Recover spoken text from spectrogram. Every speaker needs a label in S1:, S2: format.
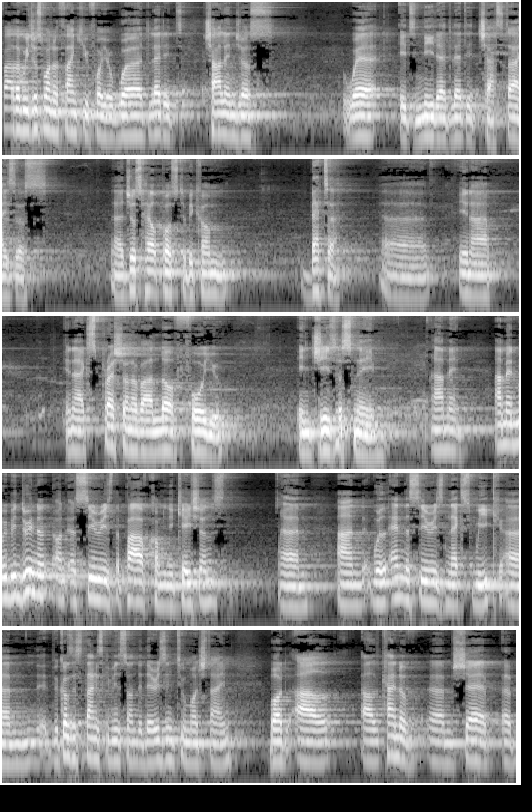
S1: Father, we just want to thank you for your word. Let it challenge us where it's needed, let it chastise us. Uh, just help us to become better uh, in, our, in our expression of our love for you. In Jesus' name. Amen. Amen. We've been doing a, a series, The Power of Communications. Um, and we'll end the series next week. Um, because it's Thanksgiving Sunday, there isn't too much time, but I'll, I'll kind of um, share a,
